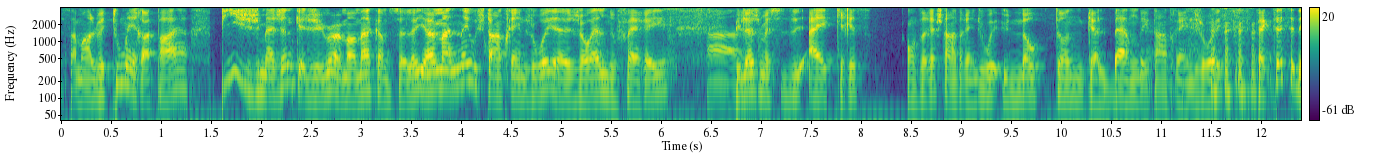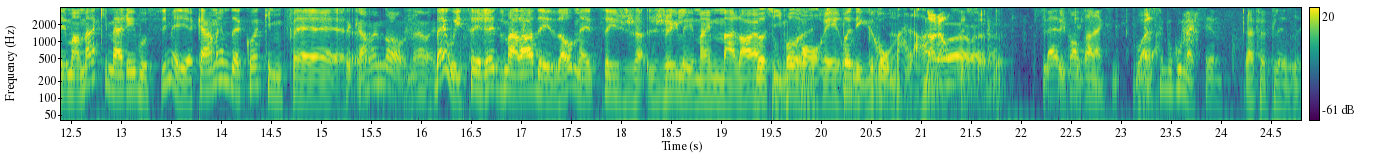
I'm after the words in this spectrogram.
ça m'a enlevé tous mes repères. Puis j'imagine que j'ai eu un moment comme ça là. Il y a un moment donné où j'étais en train de jouer, euh, Joël nous fait rire. Ah. Puis là, je me suis dit, hey Chris. On dirait que j'étais en train de jouer une autre tune que le band est en train de jouer. fait que tu sais, c'est des moments qui m'arrivent aussi, mais il y a quand même de quoi qui me fait. C'est quand même drôle, hein, ouais. Ben oui, c'est rire du malheur des autres, mais tu sais, j'ai les mêmes malheurs Bah, qui c'est me font c'est rire. pas des gros malheurs. Non, non, Ouais, c'est ouais. ça. là. C'est Ben, c'est je comprends, Maxime. Voilà. Merci beaucoup, Maxime. Ça fait plaisir.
